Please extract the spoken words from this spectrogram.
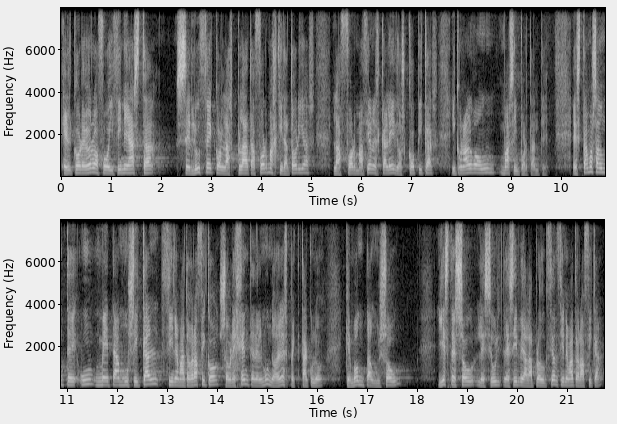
el coreógrafo y cineasta se luce con las plataformas giratorias, las formaciones caleidoscópicas y con algo aún más importante. Estamos ante un metamusical cinematográfico sobre gente del mundo del espectáculo que monta un show y este show le sirve a la producción cinematográfica,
